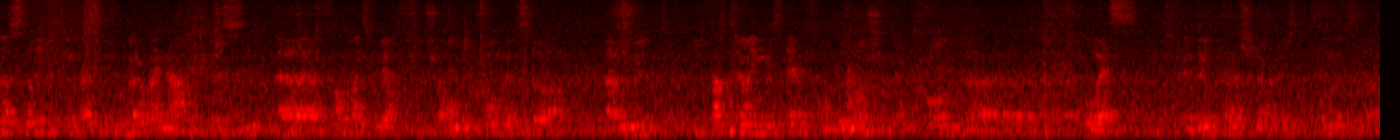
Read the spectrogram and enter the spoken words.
love story between us and Google right now because uh, for once we are featured on the Chrome Web Store, uh, we will be partnering with them for the launch of the Chrome uh, OS and the international release of Chrome Web Store.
